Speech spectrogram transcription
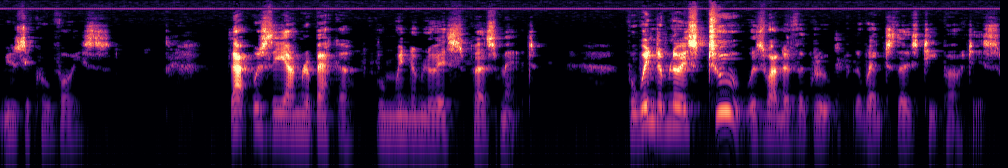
musical voice. That was the young Rebecca whom Wyndham Lewis first met for Wyndham Lewis too was one of the group that went to those tea parties.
